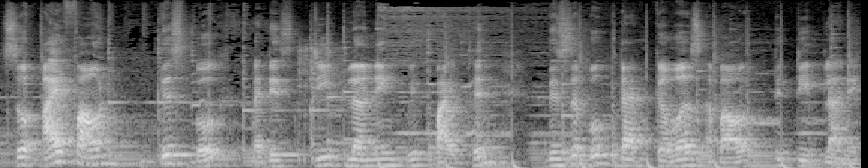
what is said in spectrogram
So I found this book that is Deep Learning with Python. This is a book that covers about the deep learning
